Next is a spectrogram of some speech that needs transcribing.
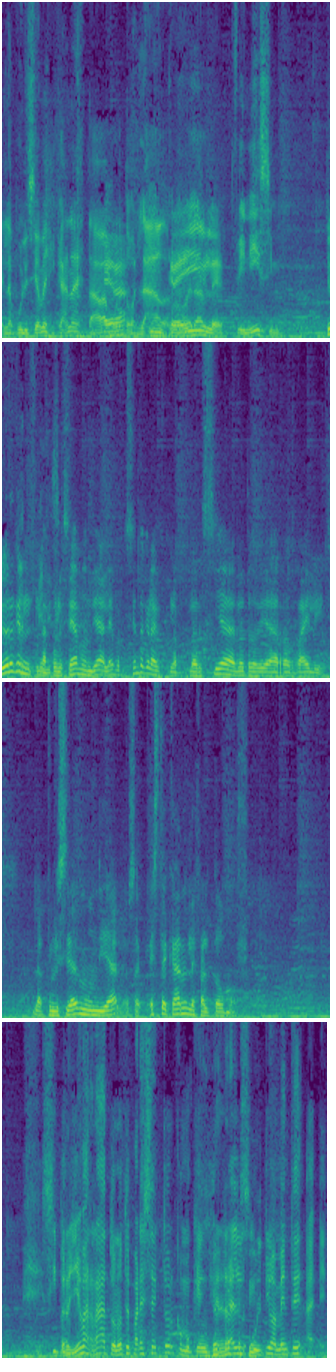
en la publicidad mexicana estaba Era por todos lados. ¿no? increíble. Era finísimo. Yo creo que en la publicidad mundial, ¿eh? porque siento que la- la- lo decía el otro día Rob Riley, la publicidad mundial, o sea, este can le faltó humor. Sí, pero lleva rato, ¿no te parece, Héctor? Como que en Yo general, que sí. últimamente, eh, eh,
